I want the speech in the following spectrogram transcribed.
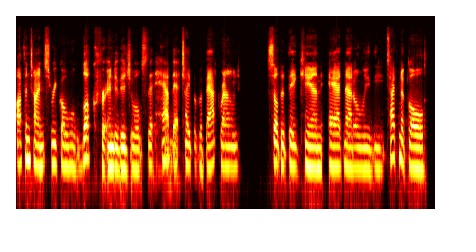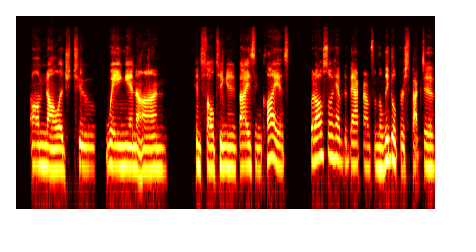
Oftentimes, Ricoh will look for individuals that have that type of a background so that they can add not only the technical um, knowledge to weighing in on consulting and advising clients, but also have the background from the legal perspective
